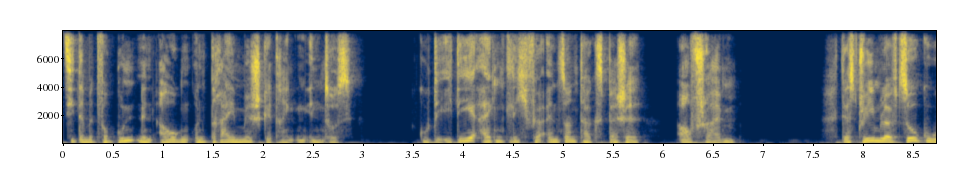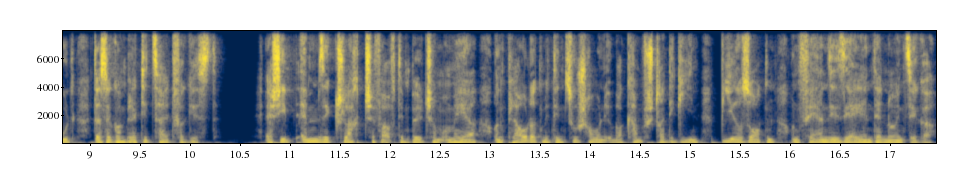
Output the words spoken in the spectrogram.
zieht er mit verbundenen Augen und drei Mischgetränken intus. Gute Idee eigentlich für ein Sonntagsspecial. Aufschreiben. Der Stream läuft so gut, dass er komplett die Zeit vergisst. Er schiebt emsig Schlachtschiffe auf dem Bildschirm umher und plaudert mit den Zuschauern über Kampfstrategien, Biersorten und Fernsehserien der 90er.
